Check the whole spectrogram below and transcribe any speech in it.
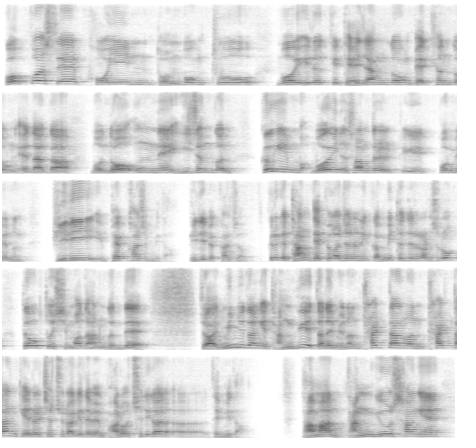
곳곳에 코인, 돈봉투, 뭐 이렇게 대장동, 백현동에다가 뭐 노웅래, 이정근 거기 모이는 사람들 보면은 비리 백화점입니다. 비리 백화점. 그렇게 당 대표가 저러니까 밑에 내려갈수록 더욱더 심하다 하는 건데 자 민주당의 당규에 따르면은 탈당은 탈당계를 제출하게 되면 바로 처리가 어, 됩니다. 다만 당규상의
